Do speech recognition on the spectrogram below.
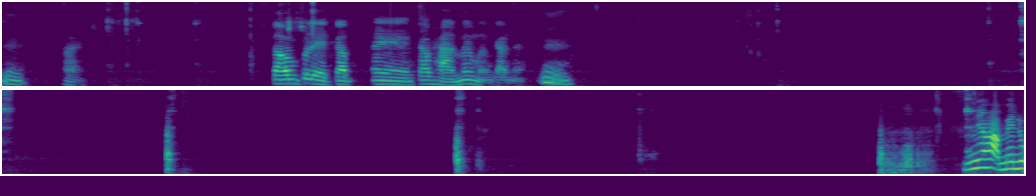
อืมใช่เตาอินฟลูเรตกับไอ้เตาถ่านไม่เหมือนกันนะอืมนี่ค่ะ เมนู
